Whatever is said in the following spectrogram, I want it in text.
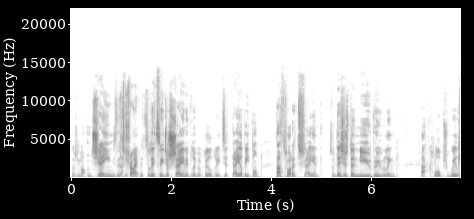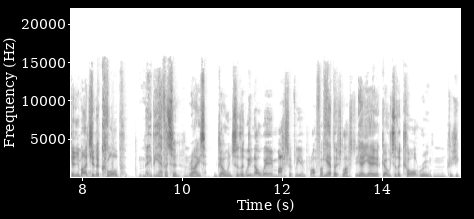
There's nothing changed. It's That's just- right. It's literally just saying if Liverpool breach it, they'll be done. That's what it's saying. So this is the new ruling that clubs will. Can you imagine done. a club, maybe Everton, hmm. right, going to the we know we're massively in profit yeah, for this but last year. yeah, yeah, yeah, go to the courtroom hmm. because you're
